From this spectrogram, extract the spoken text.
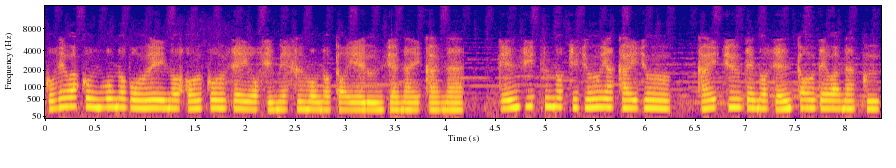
これは今後の防衛の方向性を示すものと言えるんじゃないかな。現実の地上や海上、海中での戦闘ではなく、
